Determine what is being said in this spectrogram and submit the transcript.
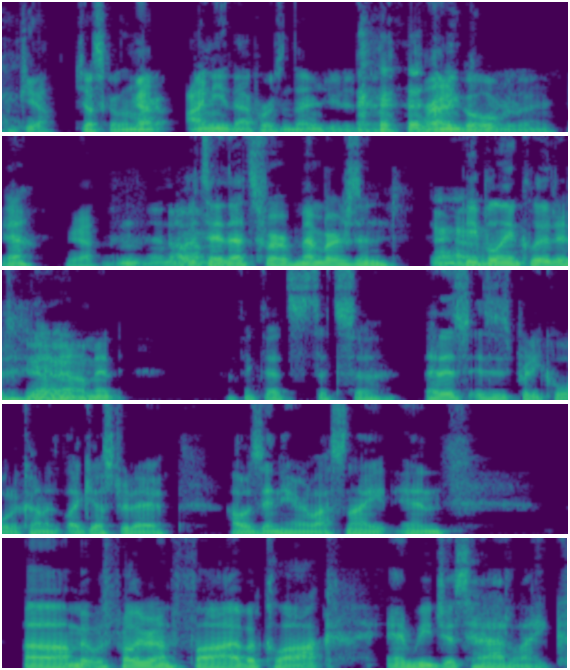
Yeah. Just because I'm Yeah. like, I need that person's energy today. Let me go over there. Yeah. Yeah. And, and I would say that's for members and yeah. people included. You Yeah. know, I mean, I think that's that's uh that is it is pretty cool to kind of like yesterday. I was in here last night and um it was probably around five o'clock and we just had like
